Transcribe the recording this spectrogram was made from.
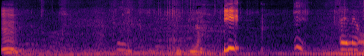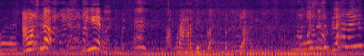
Hmm. Gila. I, Ini ulat. awas nduk. Minggir. Aku ora ngerti buka bedak ini. Wes sebelah lah yuk.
